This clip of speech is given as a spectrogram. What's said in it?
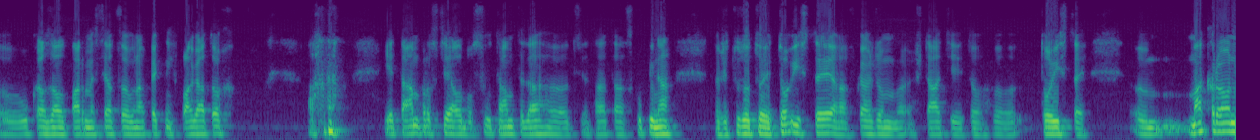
ukázal pár mesiacov na pekných plagátoch a je tam proste, alebo sú tam teda e, tá, tá skupina. Takže tuto to je to isté a v každom štáte je to e, to isté. Macron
